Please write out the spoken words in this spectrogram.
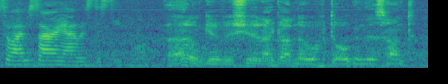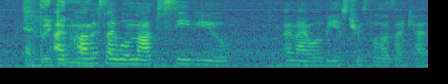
So I'm sorry I was deceitful. I don't give a shit. I got no dog in this hunt. I'm thinking. I promise I will not deceive you, and I will be as truthful as I can.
